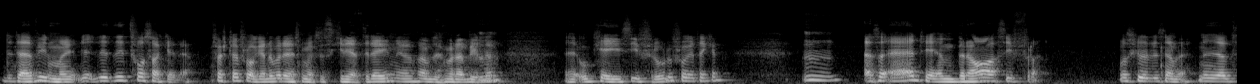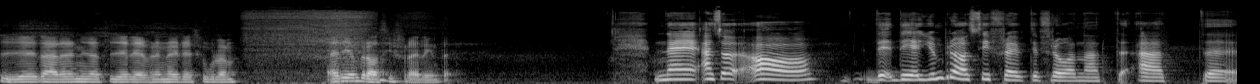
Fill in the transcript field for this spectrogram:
Det där vill man ju, det, det, det är två saker i det. Första frågan, det var det som jag också skrev till dig när jag skärmade på den här bilden. Eh, Okej siffror, frågetecken. Mm. Alltså är det en bra siffra? Vad skulle du säga om det? 9 av 10 lärare, 9 av 10 elever är nöjda i skolan. Är det en bra siffra eller inte? Nej, alltså ja, det, det är ju en bra siffra utifrån att, att eh,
